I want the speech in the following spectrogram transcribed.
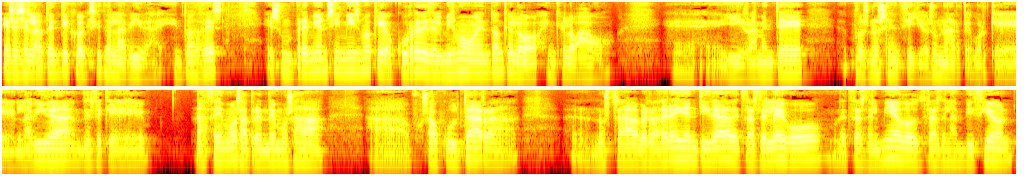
ese es el auténtico éxito en la vida. Y entonces es un premio en sí mismo que ocurre desde el mismo momento en que lo, en que lo hago. Eh, y realmente, pues no es sencillo, es un arte, porque en la vida, desde que nacemos, aprendemos a, a, pues ocultar nuestra verdadera identidad detrás del ego, detrás del miedo, detrás de la ambición.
